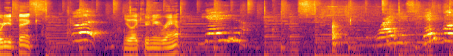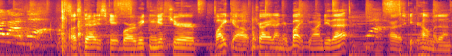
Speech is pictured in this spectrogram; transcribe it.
What do you think? Good. You like your new ramp? Why you skateboard on it? Well, that's Daddy's skateboard. We can get your bike out and try it on your bike. You want to do that? Yeah. All right, let's get your helmet on.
